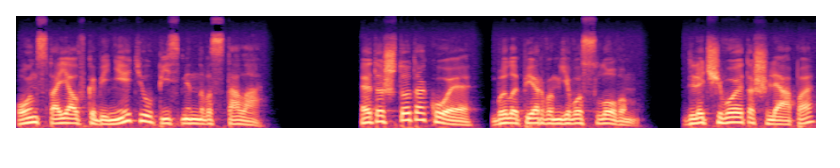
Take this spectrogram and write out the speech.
Он стоял в кабинете у письменного стола. «Это что такое?» — было первым его словом. «Для чего эта шляпа?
